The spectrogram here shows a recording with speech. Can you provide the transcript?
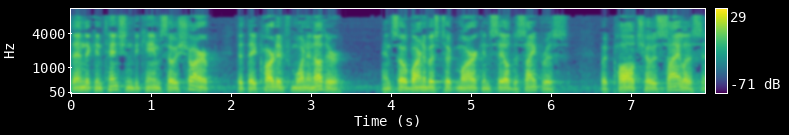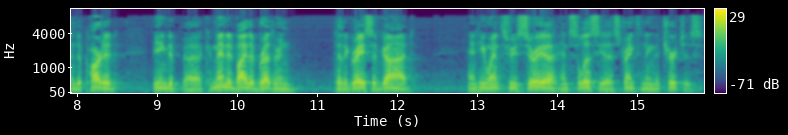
then the contention became so sharp that they parted from one another. And so Barnabas took Mark and sailed to Cyprus, but Paul chose Silas and departed, being uh, commended by the brethren to the grace of God. And he went through Syria and Cilicia, strengthening the churches.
